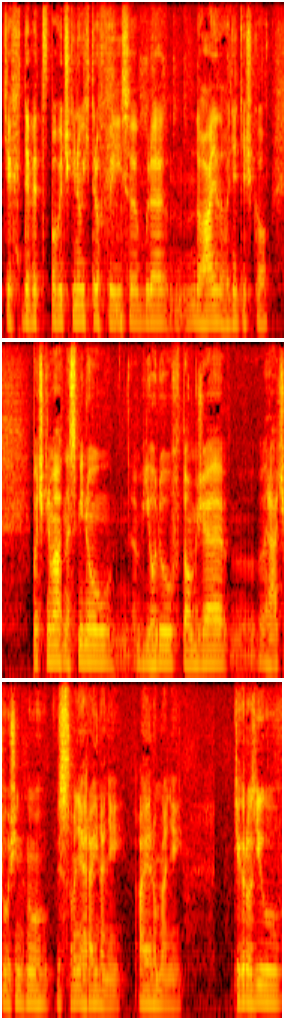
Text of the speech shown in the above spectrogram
těch devět Ovečkinových trofejí se bude dohánět hodně těžko. Ovečkin má nesmírnou výhodu v tom, že hráči Washingtonu vysloveně hrají na něj a jenom na něj. Těch rozdílů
